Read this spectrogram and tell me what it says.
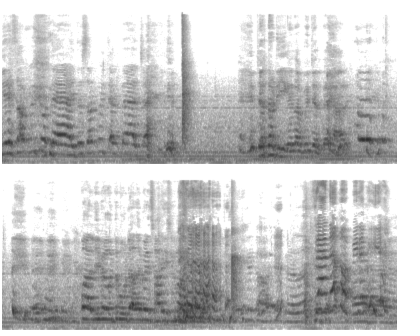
ये सब कुछ होता है इधर सब कुछ चलता है अच्छा। चलो ठीक है सब कुछ चलता है यार। पाली में उठ उठा था मेरे सारे इसी रखी है।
